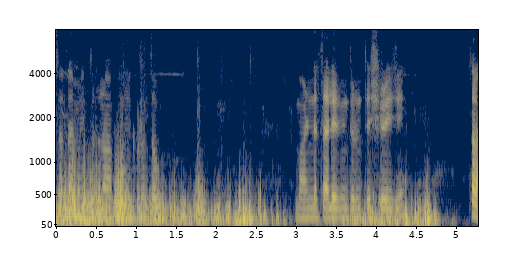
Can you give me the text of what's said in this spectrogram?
चला मित्रांनो आपण इकडून जाऊ भांडणं चालेल मित्रांनो ते शेळीची. चला.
